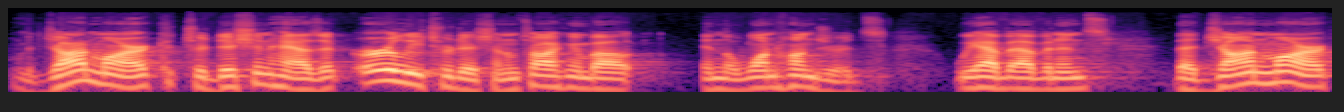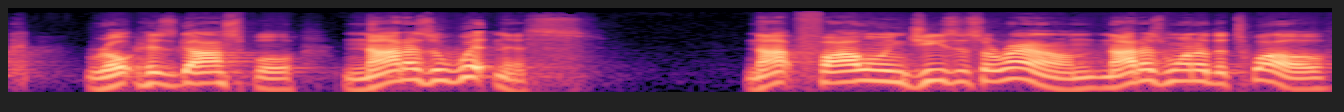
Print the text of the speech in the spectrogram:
But John Mark, tradition has it, early tradition, I'm talking about in the 100s, we have evidence that John Mark wrote his gospel not as a witness, not following Jesus around, not as one of the 12,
